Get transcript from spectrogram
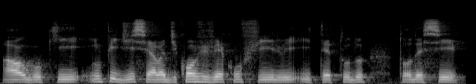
algo que impedisse ela de conviver com o filho e, e ter tudo todo esse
